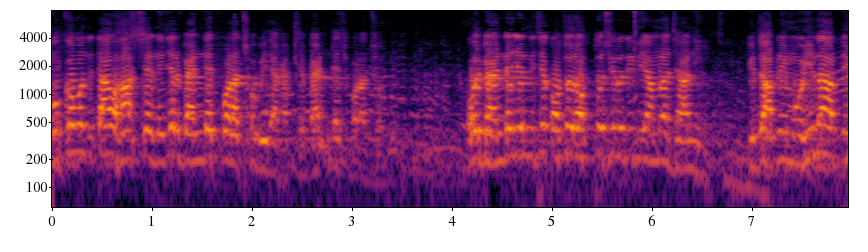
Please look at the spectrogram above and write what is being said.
মুখ্যমন্ত্রী তাও হাসছে নিজের ব্যান্ডেজ পরা ছবি দেখাচ্ছে ব্যান্ডেজ পরা ছবি। ওই ব্যান্ডেজের নিচে কত রক্ত ছিল দিদি আমরা জানি। কিন্তু আপনি মহিলা আপনি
